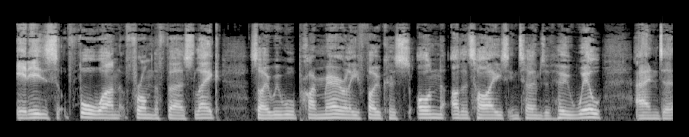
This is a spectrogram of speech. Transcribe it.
it is 4 1 from the first leg. So we will primarily focus on other ties in terms of who will and uh,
